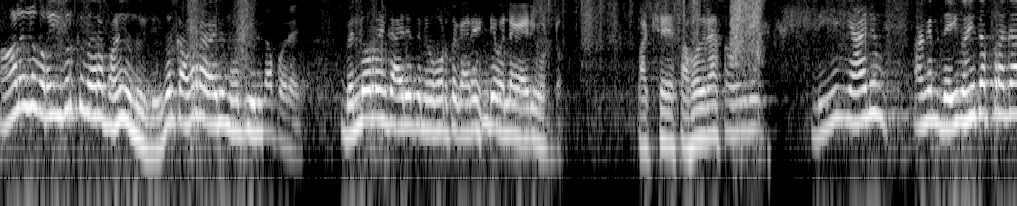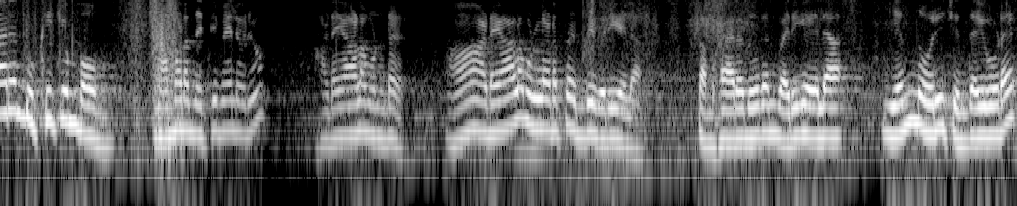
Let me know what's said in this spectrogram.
ആളുകൾ പറയും ഇവർക്ക് വേറെ പണിയൊന്നുമില്ല. ഇവർക്ക് അവരുടെ കാര്യം നോക്കിയിരുന്നാൽ പോരെ. വെല്ലോരുടെയും കാര്യത്തിന് ഓർത്ത് കരയേണ്ട വല്ല കാര്യമുണ്ടോ? പക്ഷേ സഹോദര സഹോദരി നീ ഞാനും അങ്ങനെ ദൈവഹിതപ്രകാരം ദുഃഖിക്കുമ്പം നമ്മുടെ നെറ്റിമേലൊരു അടയാളമുണ്ട്. ആ അടയാളമുള്ളിടത്ത് എന്ത് വരികയില്ല? സംഹാരദൂതൻ വരികയില്ല എന്നൊരു ചിന്തയോടെ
